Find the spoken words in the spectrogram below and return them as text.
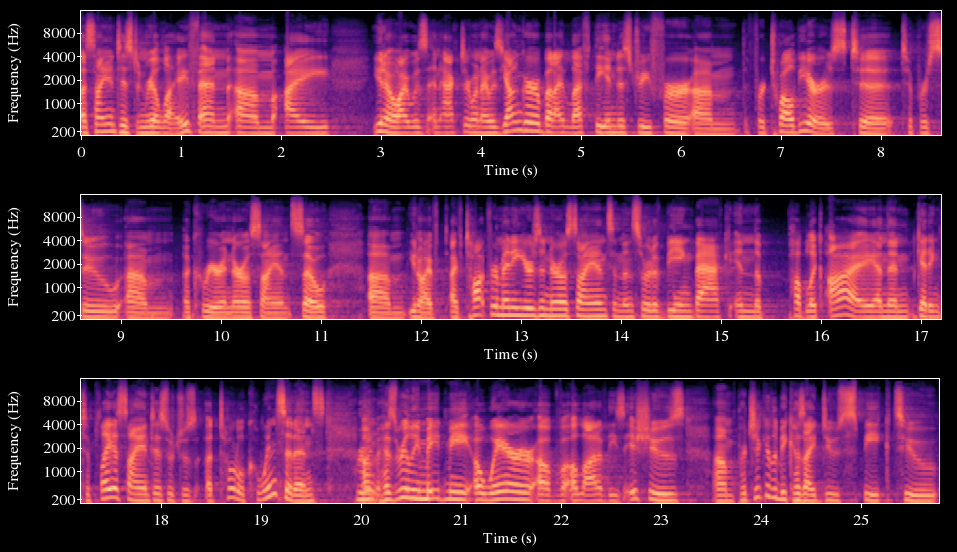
a scientist in real life, and um, I, you know, I was an actor when I was younger, but I left the industry for um, for 12 years to to pursue um, a career in neuroscience. So, um, you know, I've I've taught for many years in neuroscience, and then sort of being back in the public eye and then getting to play a scientist, which was a total coincidence, um, has really made me aware of a lot of these issues, um, particularly because I do speak to.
